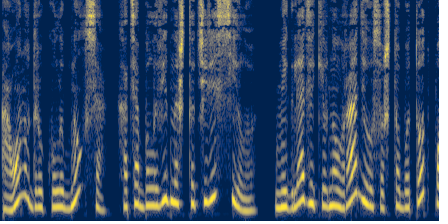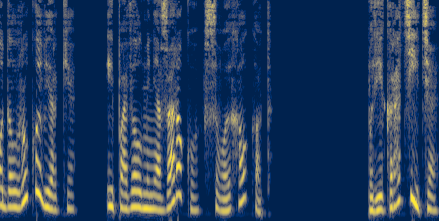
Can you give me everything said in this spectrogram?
А он вдруг улыбнулся, хотя было видно, что через силу, не глядя кивнул Радиусу, чтобы тот подал руку Верке и повел меня за руку в свой халкот. «Прекратите!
